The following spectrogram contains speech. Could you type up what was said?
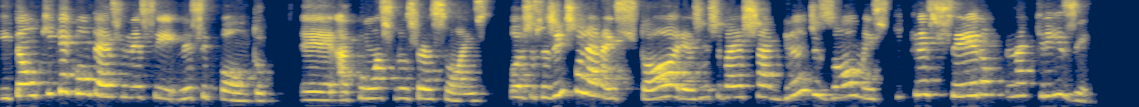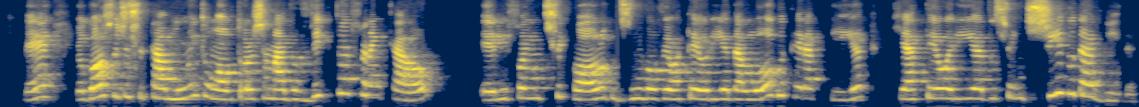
Então, o que, que acontece nesse, nesse ponto é, com as frustrações? Poxa, se a gente olhar na história, a gente vai achar grandes homens que cresceram na crise. Né? Eu gosto de citar muito um autor chamado Viktor Frankl. Ele foi um psicólogo, desenvolveu a teoria da logoterapia, que é a teoria do sentido da vida.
